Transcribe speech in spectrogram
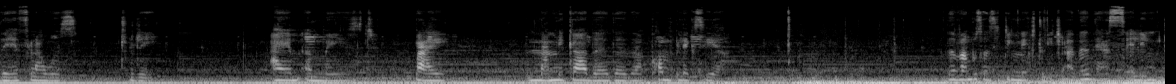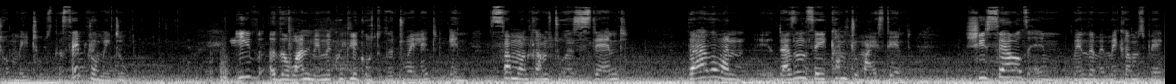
their flowers today. I am amazed by Namika, the, the, the complex here. The Vambos are sitting next to each other. They are selling tomatoes, the same tomato. If the one meme quickly goes to the toilet and someone comes to her stand, the other one doesn't say, come to my stand. She sells and when the meme comes back,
